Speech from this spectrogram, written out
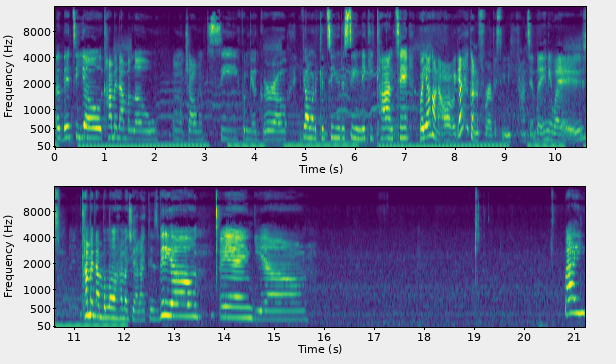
video. Comment down below on what y'all want to see from your girl. If y'all want to continue to see Nicki content, well, y'all gonna all y'all gonna forever see Nicki content. But anyways, comment down below how much y'all like this video, and yeah. Bye.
